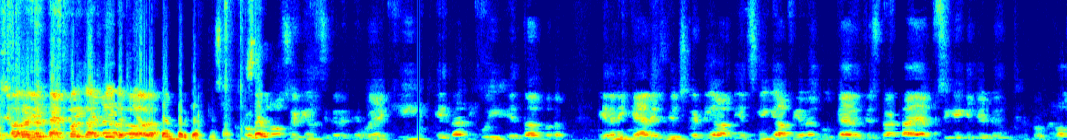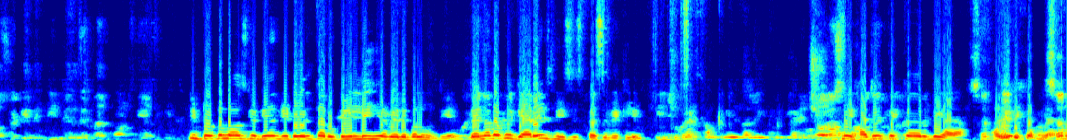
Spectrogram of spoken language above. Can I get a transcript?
ਸਾਰਾ ਜਿਹੜਾ ਟੈਂਪਰ ਕਰਕੇ ਗੱਡੀਆਂ ਦਾ? ਟੈਂਪਰ ਕਰਕੇ ਸਾਰਾ ਟੋਟਲ ਲਾਸ ਗੱਡੀਆਂ ਦਾ ਜ਼ਿਕਰ ਇੱਥੇ ਹੋਇਆ ਕਿ ਇਦਾਂ ਦੀ ਕੋਈ ਇਦਾਂ ਮਤਲਬ ਇਹਨਾਂ ਦੀ ਗੈਰੇਜ ਵਿੱਚ ਗੱਡੀਆਂ ਆਉਂਦੀਆਂ ਸੀ ਜਾਂ ਫਿਰ ਇਹਨਾਂ ਕੋਈ ਗੈਰੇਜ ਦਾ ਟਾਈ ਅਪ ਸੀਗੇ ਕਿ ਜਿਹੜੇ ਟੋਟਲ ਲਾਸ ਗੱਡੀ ਦੀ ਡਿਟੇਲਸ ਇਹਨਾਂ ਤੱਕ ਪਹੁੰਚਦੀਆਂ ਸੀ ਇਹ ਟੋਟਲ ਲਾਸ ਗੱਡੀਆਂ ਦੀ ਡਿਟੇਲ ਤਾਂ ਰੂਟੀਨਲੀ ਹੀ ਅਵੇਲੇਬਲ ਹੁੰਦੀ ਹੈ। ਤੇ ਇਹਨਾਂ ਦਾ ਕੋਈ ਗੈਰੇਜ ਨਹੀਂ ਸੀ ਸਪੈਸੀਫਿਕਲੀ ਇੰਸ਼ੋਰੈਂਸ ਕੰਪਨੀਆਂ ਦਾ ਲਿੰਕ ਨਹੀਂ ਹਜੇ ਤੱਕ ਨਹੀਂ ਆਇਆ। ਹਜੇ ਤੱਕ ਨਹੀਂ ਆਇਆ। ਸਰ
